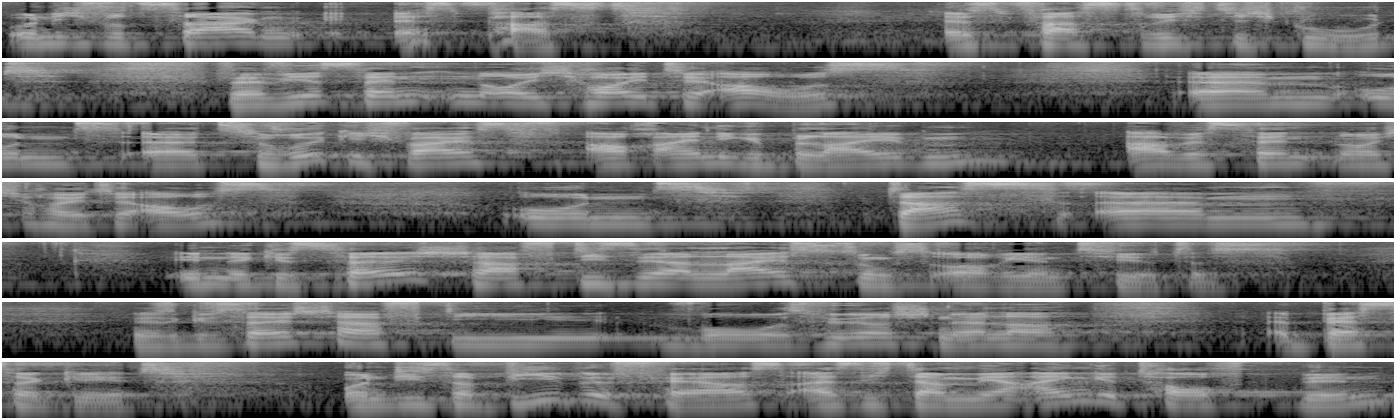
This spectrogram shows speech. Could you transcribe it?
Und ich würde sagen, es passt. Es passt richtig gut. Weil wir senden euch heute aus ähm, und äh, zurück. Ich weiß, auch einige bleiben, aber wir senden euch heute aus. Und das ähm, in einer Gesellschaft, die sehr leistungsorientiert ist. Eine Gesellschaft, die, wo es höher, schneller, äh, besser geht. Und dieser Bibelvers, als ich da mehr eingetaucht bin,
